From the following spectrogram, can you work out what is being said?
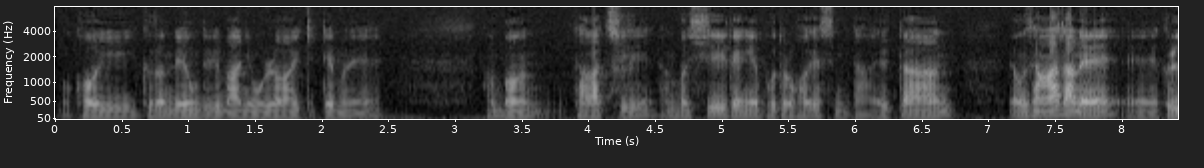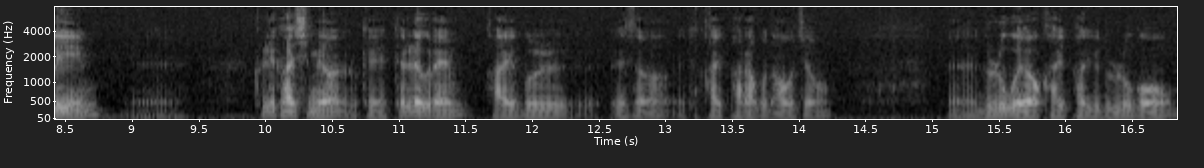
뭐 거의 그런 내용들이 많이 올라와 있기 때문에 한번 다 같이 한번 실행해 보도록 하겠습니다. 일단 영상 하단에 예, 글림 예, 클릭하시면 이렇게 텔레그램 가입을 해서 이렇게 가입하라고 나오죠. 예, 누르고요. 가입하기 누르고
